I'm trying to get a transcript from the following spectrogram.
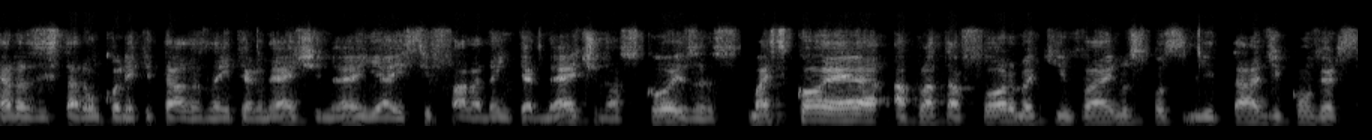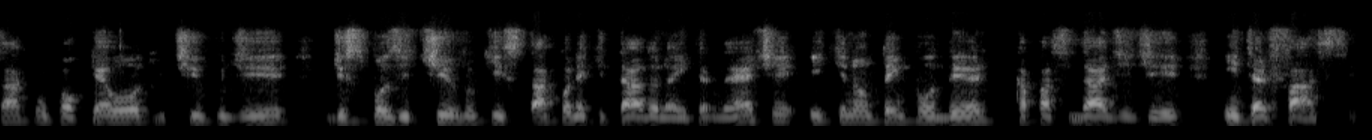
elas estarão conectadas na internet, né? E aí se fala da internet das coisas, mas qual é a plataforma que vai nos possibilitar de conversar com qualquer outro tipo de dispositivo que está conectado na internet e que não tem poder, capacidade de interface?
